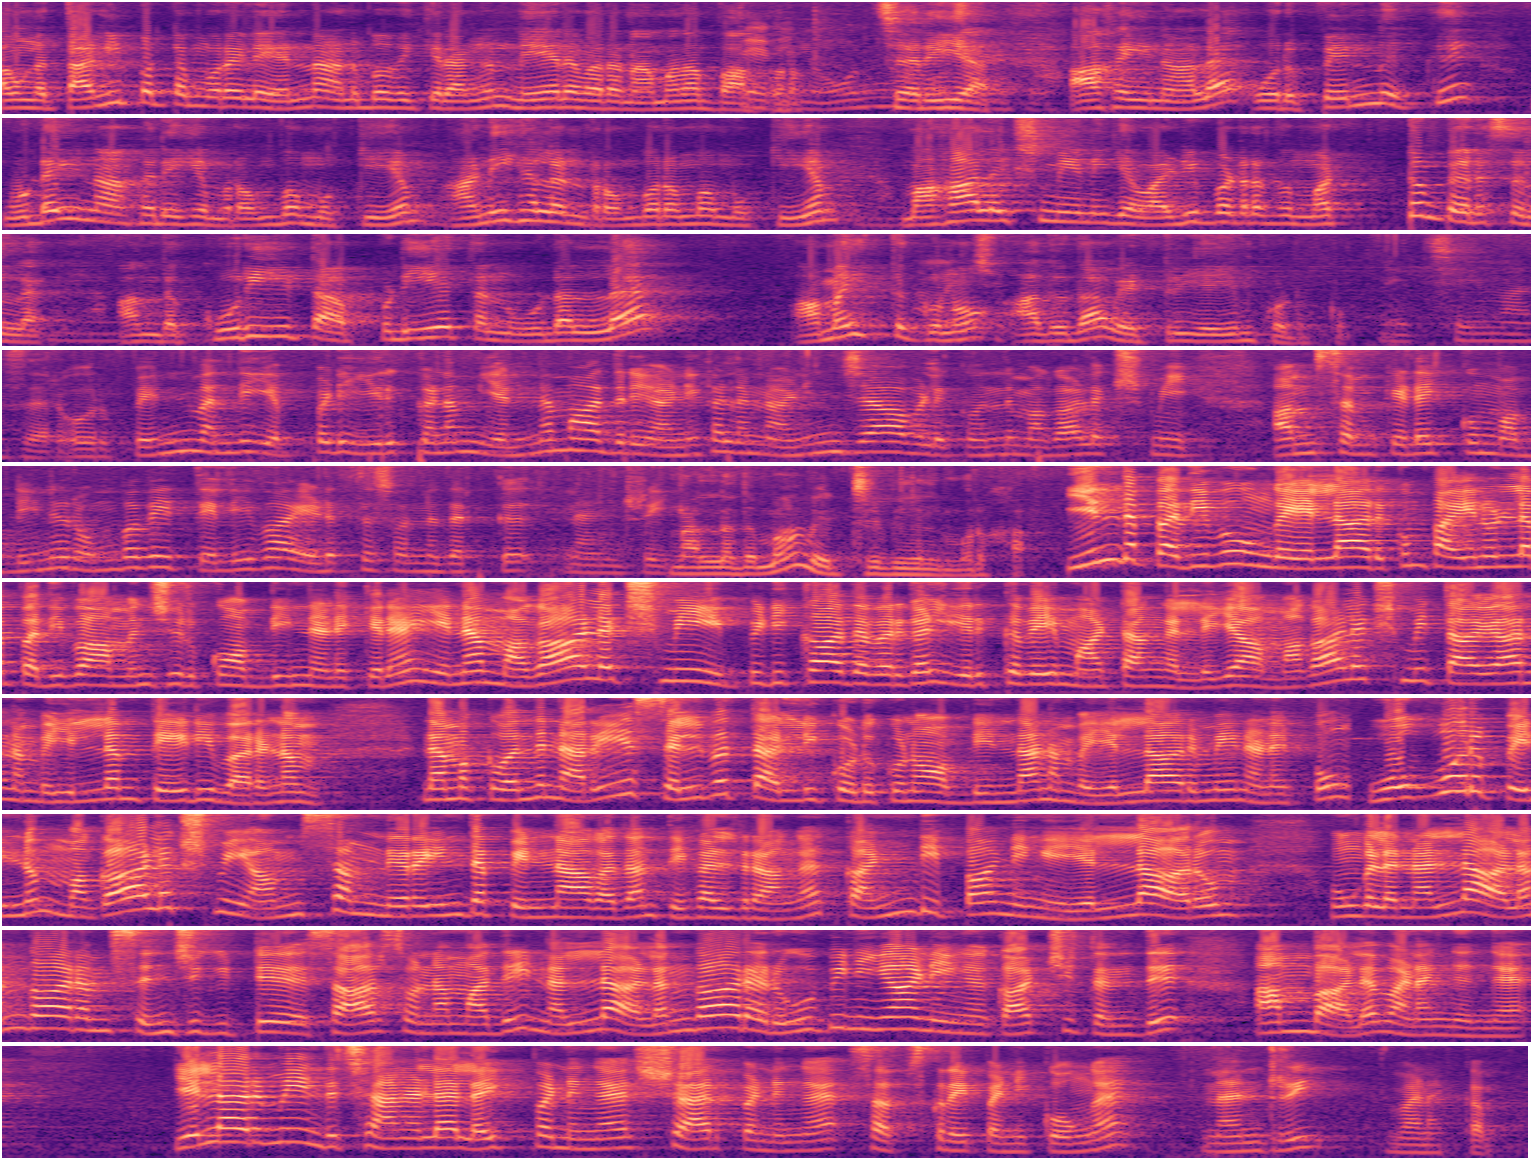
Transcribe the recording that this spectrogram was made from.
அவங்க தனிப்பட்ட முறையில என்ன அனுபவிக்கிறாங்கன்னு நேர வர நாம தான் பார்க்கிறோம். சரியா? ஆகையினால ஒரு பெண்ணுக்கு உடை நாகரிகம் ரொம்ப முக்கியம் அணிகலன் ரொம்ப ரொம்ப முக்கியம். மகாலட்சுமியை நீங்க வழிபடுறது மட்டும் பெருசு இல்ல. அந்த குறியீட்டை அப்படியே தன் உடல்ல அமைத்துக்கணும். அதுதான் வெற்றியையும் கொடுக்கும். நிச்சயமா சார் ஒரு பெண் வந்து எப்படி இருக்கணும் என்ன மாதிரி அணிகலன் அணிஞ்சா அவளுக்கு வந்து மகாலட்சுமி அம்சம் கிடைக்கும் அப்படின்னு ரொம்பவே தெளிவா எடுத்து சொன்னதற்கு நன்றி. நல்லதுமா வெற்றிவியல் முருகா? இந்த பதிவு உங்க எல்லாருக்கும் பயனுள்ள பதிவா அமைஞ்சிருக்கும் அப்படின்னு நினைக்கிறேன். ஏன்னா மகாலட்சுமி பிடிக்காதவர்கள் இருக்கவே மாட்டாங்க இல்லையா? மகாலட்சுமி தாயார் நம்ம இல்லம் தேடி வரணும். நமக்கு வந்து நிறைய செல்வத்தை அள்ளி கொடுக்கணும் அப்படின்னு தான் நம்ம எல்லாருமே நினைப்போம். ஒவ்வொரு பெண்ணும் மகாலட்சுமி அம்சம் நிறைந்த பெண்ணாக தான் திகழ்கிறாங்க கண்டிப்பாக நீங்கள் எல்லாரும் உங்களை நல்ல அலங்காரம் செஞ்சுக்கிட்டு சார் சொன்ன மாதிரி நல்ல அலங்கார ரூபினியாக நீங்கள் காட்சி தந்து அம்பால வணங்குங்க. எல்லாருமே இந்த சேனலை லைக் பண்ணுங்கள் ஷேர் பண்ணுங்கள் சப்ஸ்கிரைப் பண்ணிக்கோங்க. நன்றி வணக்கம்.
